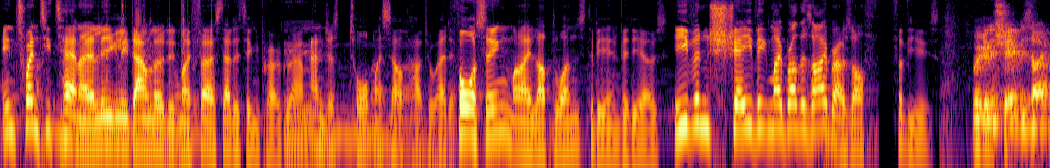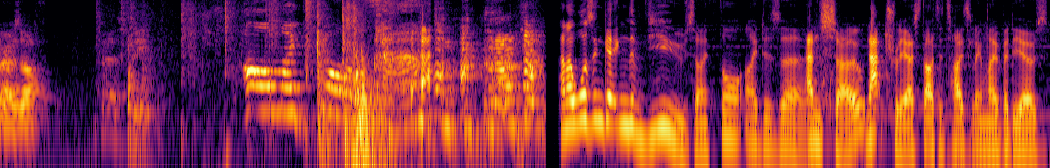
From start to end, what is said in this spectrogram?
In 2010, I illegally downloaded my first editing program and just taught myself how to edit, forcing my loved ones to be in videos, even shaving my brother's eyebrows off for views. We're gonna shave his eyebrows off. Oh my god, Sam! And I wasn't getting the views I thought I deserved. And so, naturally, I started titling my videos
